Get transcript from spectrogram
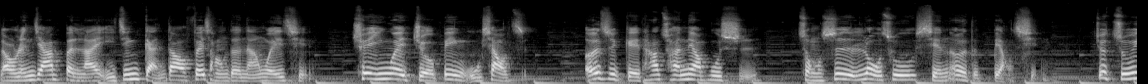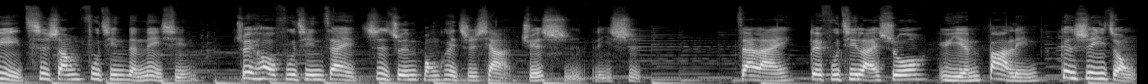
老人家本来已经感到非常的难为情，却因为久病无孝子，儿子给他穿尿布时，总是露出嫌恶的表情。就足以刺伤父亲的内心。最后，父亲在自尊崩溃之下绝食离世。再来，对夫妻来说，语言霸凌更是一种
